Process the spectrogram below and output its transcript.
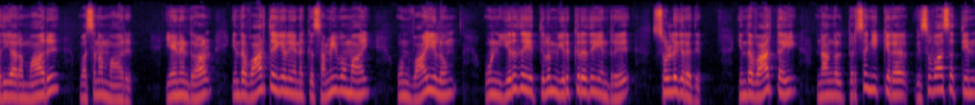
அதிகாரம் ஆறு வசனம் ஆறு. ஏனென்றால் இந்த வார்த்தைகள் எனக்கு சமீபமாய் உன் வாயிலும் உன் இருதயத்திலும் இருக்கிறது என்று சொல்லுகிறது. இந்த வார்த்தை நாங்கள் பிரசங்கிக்கிற விசுவாசத்தின்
